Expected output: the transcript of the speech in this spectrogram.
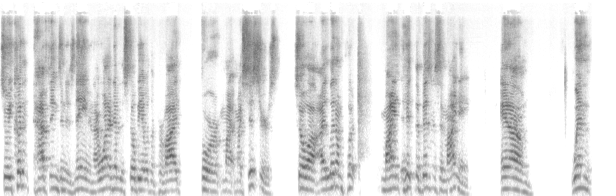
so he couldn't have things in his name. And I wanted him to still be able to provide for my my sisters so uh, I let him put mine hit the business in my name. And um, when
